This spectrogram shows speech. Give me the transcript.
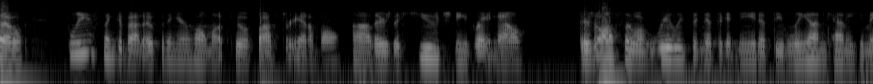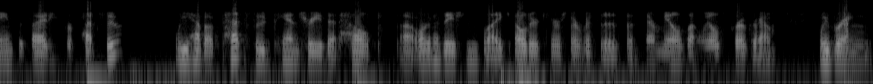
so, please think about opening your home up to a foster animal. Uh, there's a huge need right now. There's also a really significant need at the Leon County Humane Society for pet food. We have a pet food pantry that helps uh, organizations like Elder Care Services and their Meals on Wheels program. We bring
